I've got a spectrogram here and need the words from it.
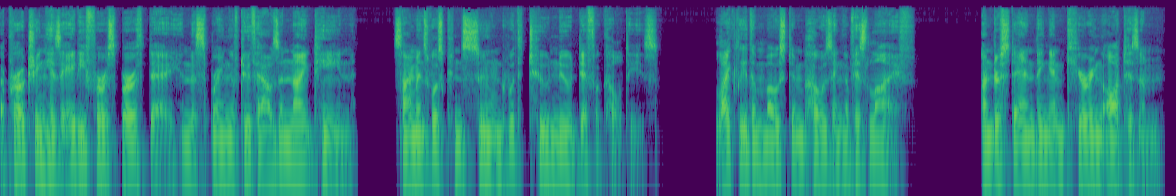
Approaching his 81st birthday in the spring of 2019, Simons was consumed with two new difficulties, likely the most imposing of his life understanding and curing autism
